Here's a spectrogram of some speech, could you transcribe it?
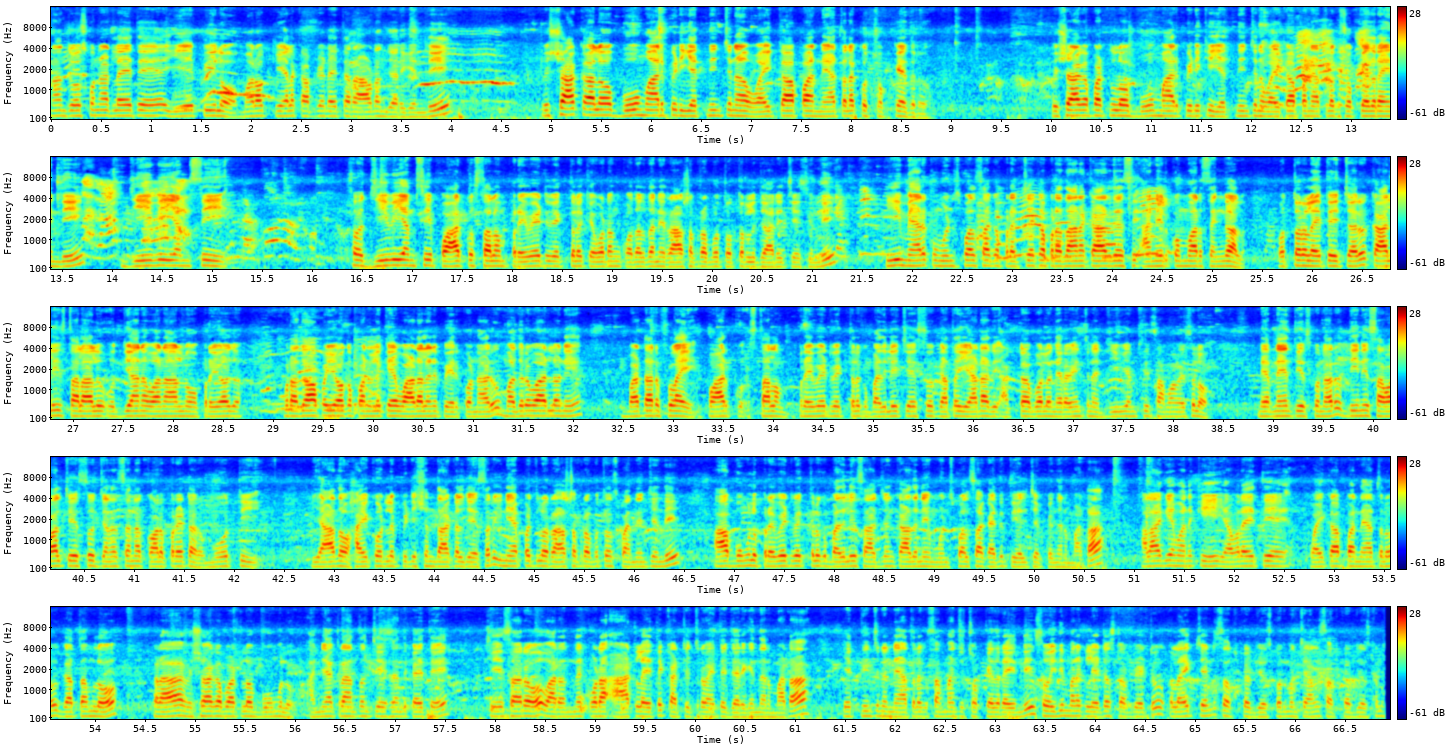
మనం చూసుకున్నట్లయితే ఏపీలో మరో కీలక అప్డేట్ అయితే రావడం జరిగింది. విశాఖలో భూ మార్పిడి యత్నించిన వైకాపా నేతలకు చొక్కెదురు. విశాఖపట్నంలో భూ మార్పిడికి యత్నించిన వైకాపా నేతలకు చొక్కెదురైంది. జీవీఎంసీ సో జీవీఎంసీ పార్కు స్థలం ప్రైవేటు వ్యక్తులకు ఇవ్వడం కుదరదని రాష్ట్ర ప్రభుత్వ ఉత్తర్వులు జారీ చేసింది. ఈ మేరకు మున్సిపల్ శాఖ ప్రత్యేక ప్రధాన కార్యదర్శి అనిల్ కుమార్ సింఘాల్ ఉత్తర్వులు అయితే ఇచ్చారు. ఖాళీ స్థలాలు ఉద్యానవనాలను ప్రయోజ ప్రజాపయోగ పనులకే వాడాలని పేర్కొన్నారు. మధురవాడలోని బటర్ఫ్లై పార్క్ స్థలం ప్రైవేట్ వ్యక్తులకు బదిలీ చేస్తూ గత ఏడాది అక్టోబర్లో నిర్వహించిన జీవీఎంసీ సమావేశంలో నిర్ణయం తీసుకున్నారు. దీన్ని సవాల్ చేస్తూ జనసేన కార్పొరేటర్ మూర్తి యాదవ్ హైకోర్టులో పిటిషన్ దాఖలు చేశారు. ఈ నేపథ్యంలో రాష్ట్ర ప్రభుత్వం స్పందించింది. ఆ భూములు ప్రైవేట్ వ్యక్తులకు బదిలీ సాధ్యం కాదని మున్సిపల్ శాఖ అయితే తేల్చెప్పిందనమాట అలాగే మనకి ఎవరైతే వైకాపా నేతలు గతంలో ఇక్కడ విశాఖపట్నంలో భూములు అన్యాక్రాంతం చేసేందుకైతే చేశారో వారందరినీ కూడా ఆటలు అయితే కట్టించడం అయితే జరిగిందనమాట యత్నించిన నేతలకు సంబంధించి చొక్కెదురైంది. సో ఇది మనకి లేటెస్ట్ అప్డేట్ ఒక లైక్ చేయండి సబ్స్క్రైబ్ చేసుకోండి. మన ఛానల్ సబ్స్క్రైబ్ చేసుకొని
